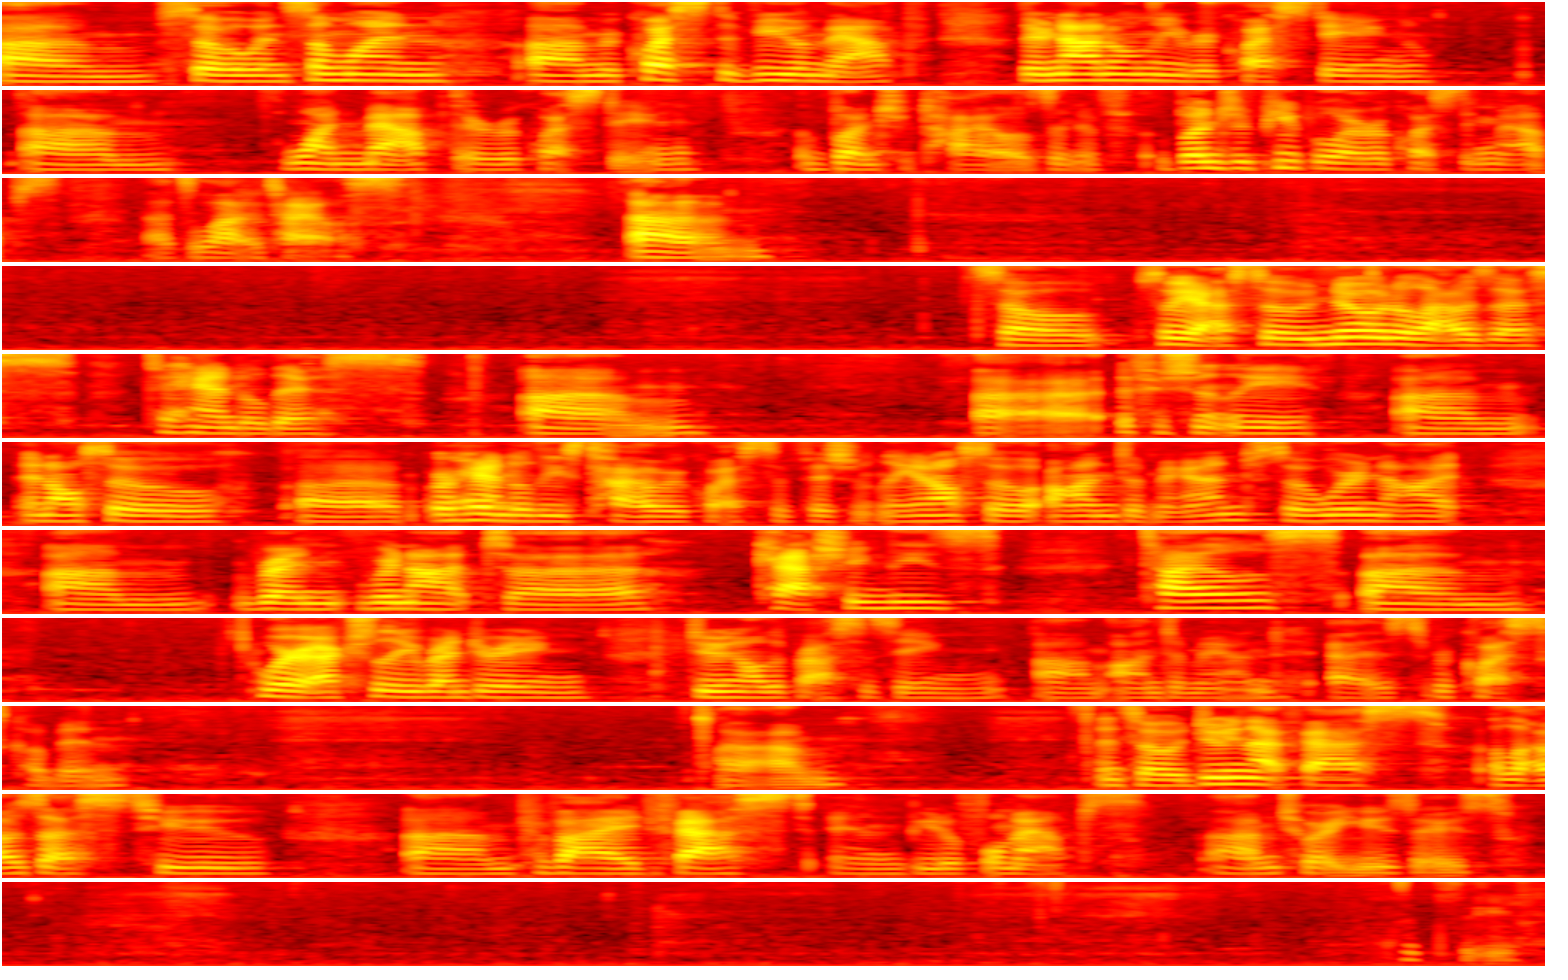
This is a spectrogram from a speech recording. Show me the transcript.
Um, so when someone um, requests to view a map, they're not only requesting um, one map, they're requesting a bunch of tiles. And if a bunch of people are requesting maps, that's a lot of tiles. Um, so, so yeah, so Node allows us to handle this um, uh, efficiently um, and also, uh, or handle these tile requests efficiently and also on demand. So we're not, um, we're not uh, caching these tiles. Um, we're actually rendering, doing all the processing um, on demand as requests come in. Um, and so doing that fast allows us to um, provide fast and beautiful maps to our users. Let's see.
